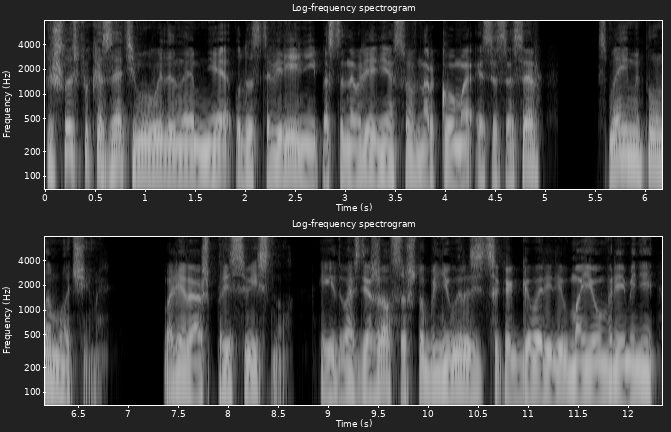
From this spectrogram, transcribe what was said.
Пришлось показать ему выданное мне удостоверение и постановление Совнаркома СССР с моими полномочиями. Валера присвистнул и едва сдержался, чтобы не выразиться, как говорили в моем времени,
